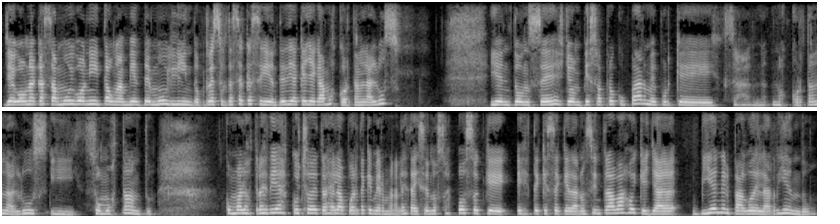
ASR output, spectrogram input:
Llegó a una casa muy bonita, un ambiente muy lindo. Resulta ser que el siguiente día que llegamos cortan la luz. Y entonces yo empiezo a preocuparme porque nos cortan la luz y somos tantos. Como a los tres días escucho detrás de la puerta que mi hermana le está diciendo a su esposo que, este, que se quedaron sin trabajo y que ya viene el pago del arriendo.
